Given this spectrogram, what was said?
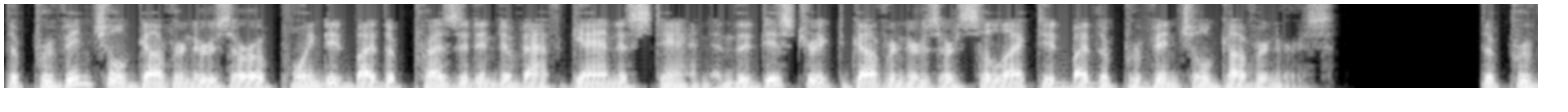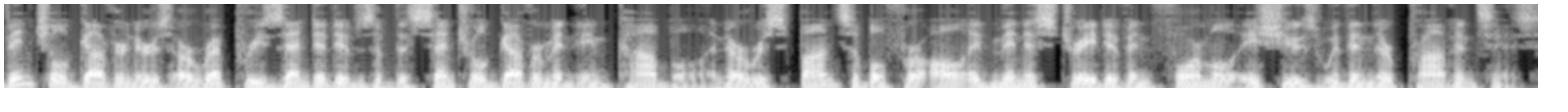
The provincial governors are appointed by the President of Afghanistan and the district governors are selected by the provincial governors. The provincial governors are representatives of the central government in Kabul and are responsible for all administrative and formal issues within their provinces.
